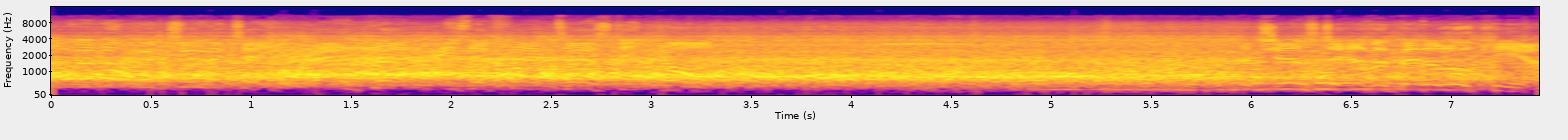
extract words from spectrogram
What an opportunity! And that is a fantastic goal. A chance to have a better look here.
